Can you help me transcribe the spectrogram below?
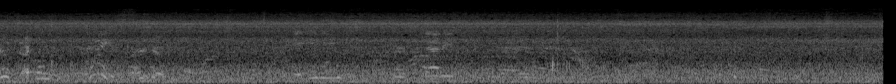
Good, Declan. Nice. Very good.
